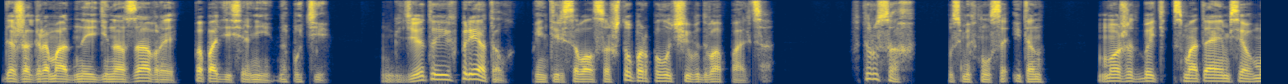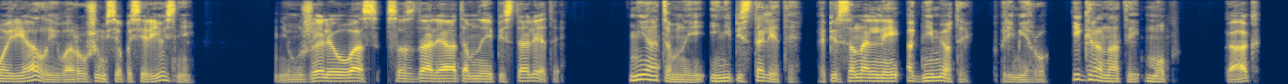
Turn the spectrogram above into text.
даже громадные динозавры, попадись они на пути. «Где ты их прятал?» — поинтересовался штопор, получив два пальца. «В трусах», — усмехнулся Итан. Может быть, смотаемся в мой реал и вооружимся посерьезней?» Неужели у вас создали атомные пистолеты? Не атомные и не пистолеты, а персональные огнеметы, к примеру, и гранаты МОП. Как?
